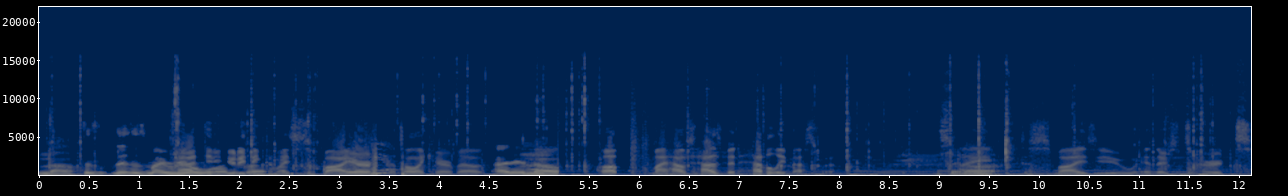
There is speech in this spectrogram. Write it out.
No. This is, this is my Pat, real did you one. do anything but to my spire? That's all I care about. I didn't. know. Up, my house has been heavily messed with. Say I not. despise you, and there's turds.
